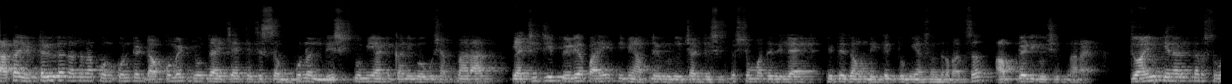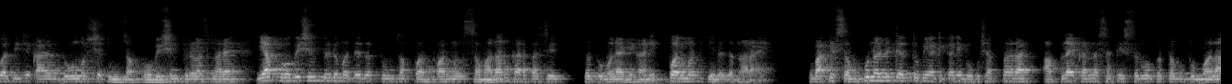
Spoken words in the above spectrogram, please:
तर आता इंटरव्ह्यूला जाताना कोणकोणते डॉक्युमेंट घेऊन जायचे आहे त्याची संपूर्ण लिस्ट तुम्ही या ठिकाणी बघू शकणार आहात. याची जी पीडीएफ आहे ती मी आपल्या व्हिडिओच्या डिस्क्रिप्शनमध्ये दिली आहे. तिथे जाऊन देखील तुम्ही या संदर्भाचं अपडेट घेऊ शकणार आहे. जॉईन केल्यानंतर सुरुवातीचे कारण दोन वर्ष तुमचा प्रोबेशन पिरियड असणार आहे. या प्रोबेशन पिरियडमध्ये जर तुमचा परफॉर्मन्स समाधानकारक असेल तर तुम्हाला या ठिकाणी परमनंट केलं जाणार आहे. बाकी संपूर्ण डिटेल तुम्ही या ठिकाणी बघू शकणार आहात अप्लाय करण्यासाठी सर्वप्रथम तुम्हाला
